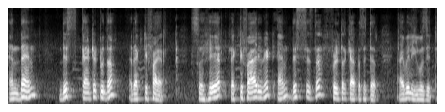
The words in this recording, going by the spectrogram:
and then this connected to the rectifier. So here rectifier unit and this is the filter capacitor. I will use it.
